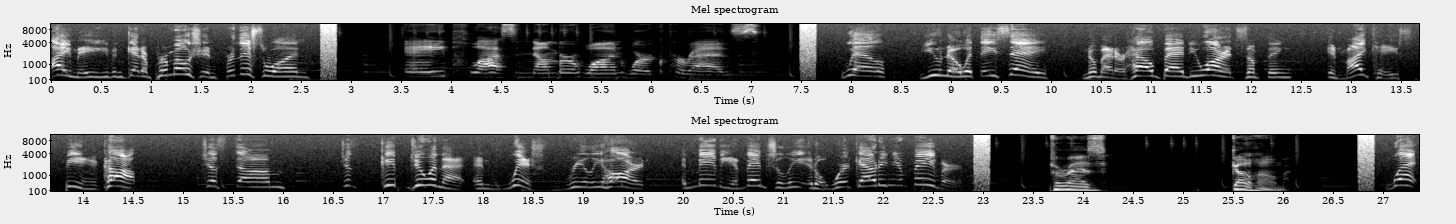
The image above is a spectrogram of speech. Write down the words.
I may even get a promotion for this one! A plus number one work, Perez. Well, you know what they say. No matter how bad you are at something, in my case, being a cop, just, um, just keep doing that and wish really hard, and maybe eventually it'll work out in your favor. Perez, go home. What?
